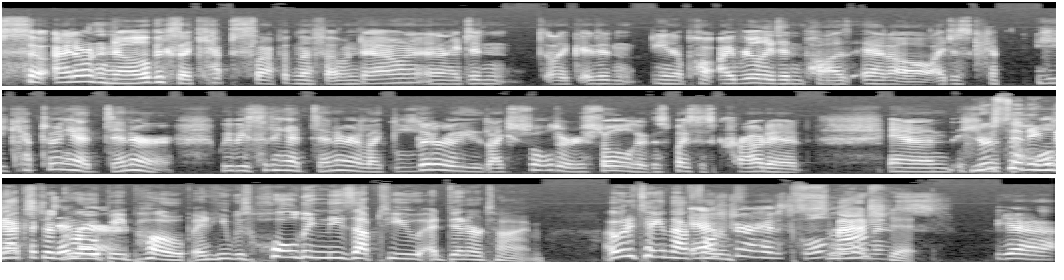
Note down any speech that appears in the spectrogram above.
So I don't know because I kept slapping the phone down and I didn't like I didn't you know pa- I really didn't pause at all. I just kept he kept doing it at dinner. We'd be sitting at dinner like literally like shoulder to shoulder. This place is crowded, and he You're sitting next to dinner. Gropey Pope and he was holding these up to you at dinner time. I would have taken that phone after I have scolded smashed him and, it. Yeah,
